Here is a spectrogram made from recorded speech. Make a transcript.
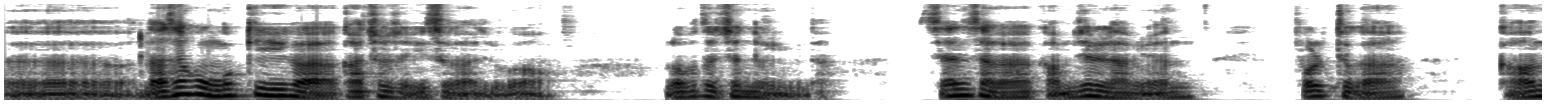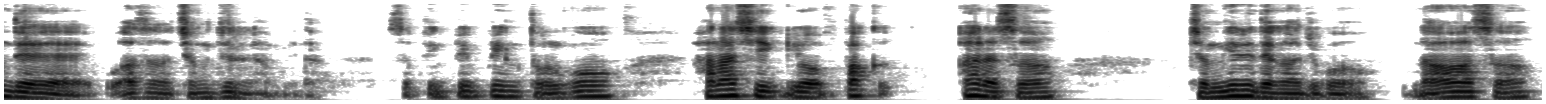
어, 나사 공급기가 갖춰져 있어가지고 로봇 전용입니다. 센서가 감지를 하면 볼트가 가운데 와서 정지를 합니다. 그래서 빙빙빙 돌고 하나씩 요 밖 안에서 정렬이 돼가지고 나와서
